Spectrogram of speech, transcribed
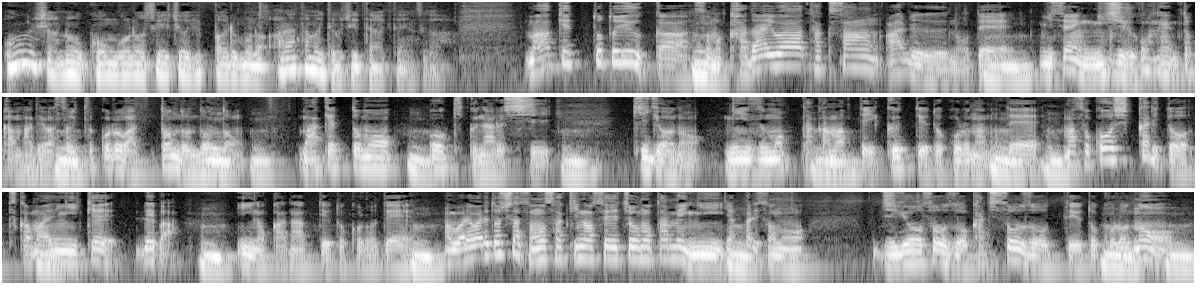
御社の今後の成長を引っ張るもの、改めて教えていただきたいんですが。マーケットというか、その課題はたくさんあるので、うん、2025年とかまではそういうところはどんどんどんどん、マーケットも大きくなるし、企業のニーズも高まっていくっていうところなので、まあ、そこをしっかりと捕まえにいければいいのかなっていうところで、まあ、我々としてはその先の成長のために、やっぱりその、事業創造、価値創造っていうところの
